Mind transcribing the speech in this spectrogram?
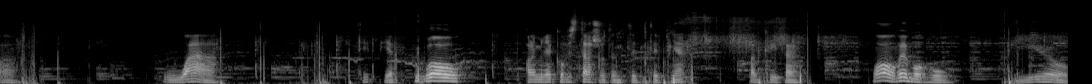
A. Ła. Typie. Wow. Ale mnie lekko wystraszył ten typ, typ, nie? Pan Creeper. Wow, wybuchł. Jo.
